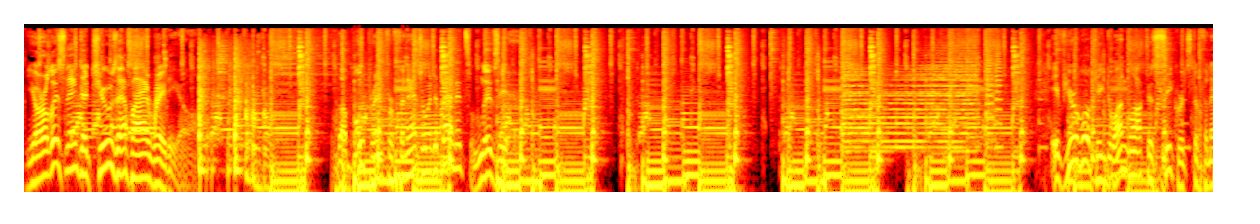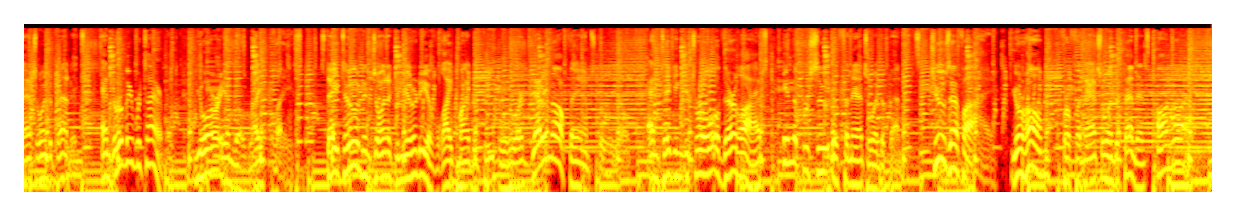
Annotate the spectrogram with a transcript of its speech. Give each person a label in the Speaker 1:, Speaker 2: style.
Speaker 1: You're listening to Choose FI Radio. The blueprint for financial independence lives here. If you're looking to unlock the secrets to financial independence and early retirement, you're in the right place. Stay tuned and join a community of like minded people who are getting off the hamster wheel and taking control of their lives in the pursuit of financial independence. Choose FI, your home for financial independence online.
